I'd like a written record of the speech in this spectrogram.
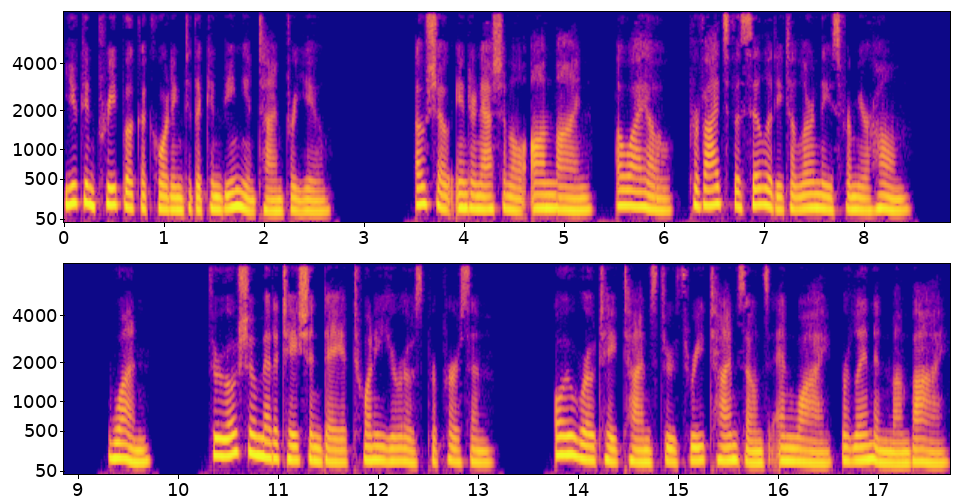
You can pre book according to the convenient time for you. Osho International Online, OIO, provides facility to learn these from your home. 1. Through Osho Meditation Day at 20 euros per person. OIO rotate times through three time zones NY, Berlin, and Mumbai.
